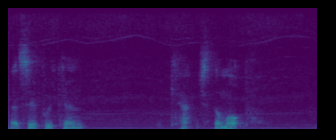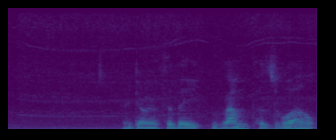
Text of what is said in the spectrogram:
Let's see if we can catch them up. They're going for the ramp as well.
